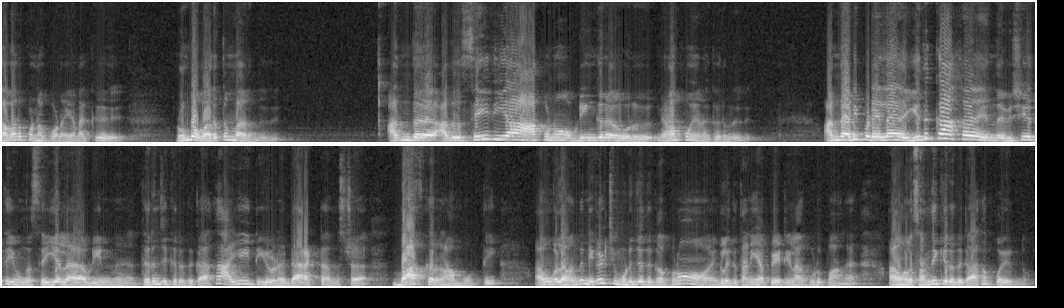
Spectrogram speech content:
கவர் பண்ண போன எனக்கு ரொம்ப வருத்தமாக இருந்தது. அந்த அது செய்தியாக ஆக்கணும் அப்படிங்கிற ஒரு நினப்பும் எனக்கு இருந்தது. அந்த அடிப்படையில் எதுக்காக இந்த விஷயத்தை இவங்க செய்யலை அப்படின்னு தெரிஞ்சுக்கிறதுக்காக ஐஐடியோட டைரக்டர் மிஸ்டர் பாஸ்கர் ராமூர்த்தி அவங்கள வந்து நிகழ்ச்சி முடிஞ்சதுக்கப்புறம் எங்களுக்கு தனியாக பேட்டிலாம் கொடுப்பாங்க. அவங்கள சந்திக்கிறதுக்காக போயிருந்தோம்.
